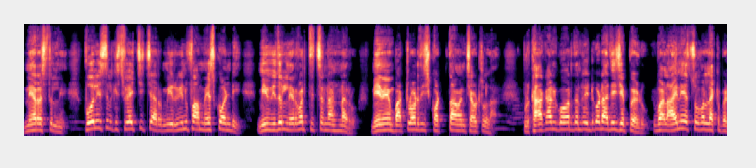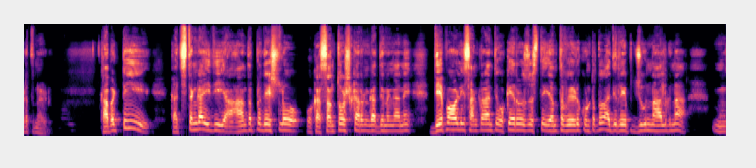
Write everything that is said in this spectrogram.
నేరస్తుల్ని. పోలీసులకి స్వేచ్ఛ ఇచ్చారు. మీరు యూనిఫామ్ వేసుకోండి. మీ విధులు నిర్వర్తించండి అంటున్నారు. మేమేం బట్టలోడ తీసి కొడతామని చెప్పట్లా ఇప్పుడు కాకాని గోవర్ధన్ రెడ్డి కూడా అదే చెప్పాడు. ఇవాళ ఆయనే సువ్వలు లెక్క పెడుతున్నాడు. కాబట్టి ఖచ్చితంగా ఇది ఆంధ్రప్రదేశ్లో ఒక సంతోషకరంగా దినంగానే దీపావళి సంక్రాంతి ఒకే రోజు వస్తే ఎంత వేడుకుంటుందో అది రేపు జూన్ నాలుగున మ్,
